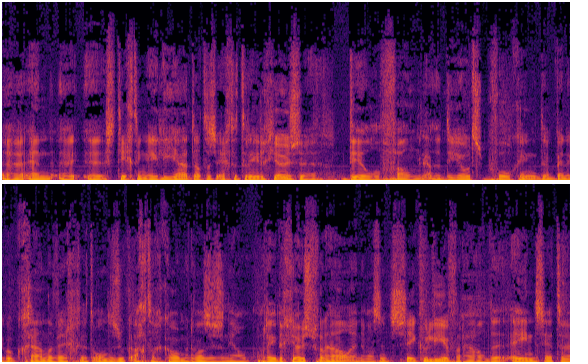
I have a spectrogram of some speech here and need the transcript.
uh, en uh, Stichting Elia, dat is echt het religieuze deel van ja. de Joodse bevolking. Daar ben ik ook gaandeweg het onderzoek achter gekomen. Er was dus een heel religieus verhaal en er was een seculier verhaal. De een zette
